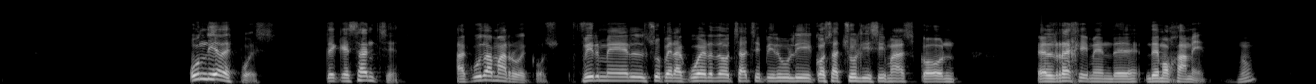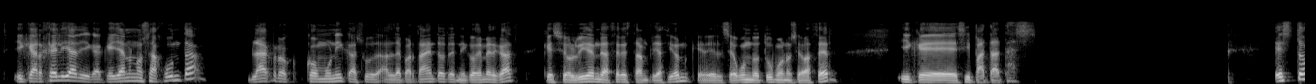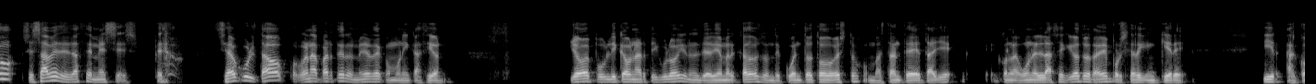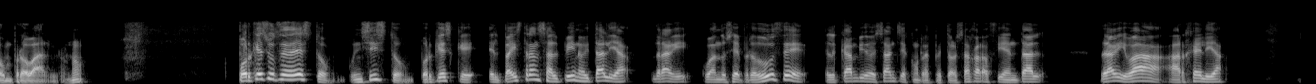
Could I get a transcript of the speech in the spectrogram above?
Un día después de que Sánchez acuda a Marruecos, firme el superacuerdo Chachi Piruli, cosas chulísimas con el régimen de, Mohamed, ¿no? Y que Argelia diga que ya no nos ajunta, BlackRock comunica al Departamento Técnico de Medgaz que se olviden de hacer esta ampliación, que el segundo tubo no se va a hacer y que si patatas. Esto se sabe desde hace meses, pero se ha ocultado por buena parte de los medios de comunicación. Yo he publicado un artículo hoy en el Diario Mercados donde cuento todo esto con bastante detalle, con algún enlace que otro también, por si alguien quiere ir a comprobarlo, ¿no? ¿Por qué sucede esto? Pues insisto, porque es que el país transalpino, Italia, Draghi, cuando se produce el cambio de Sánchez con respecto al Sáhara Occidental, Draghi va a Argelia,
